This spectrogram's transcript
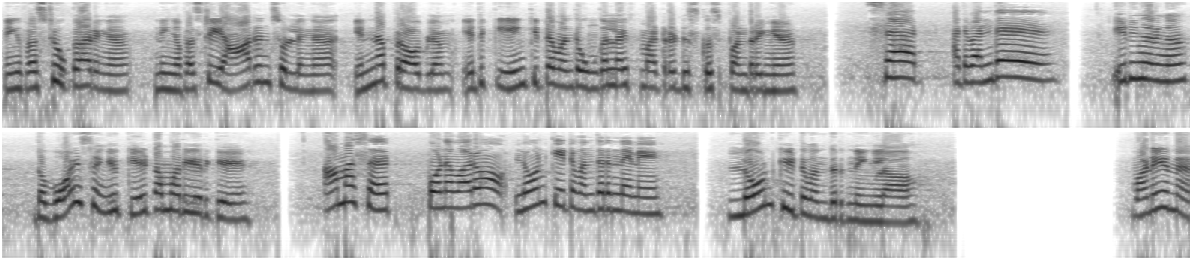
நீங்க ஃபர்ஸ்ட் உட்காருங்க. நீங்க ஃபர்ஸ்ட் யாருன்னு சொல்லுங்க. என்ன ப்ராப்ளம் எதுக்கு என்கிட்ட வந்து உங்க லைஃப் மேட்டர் டிஸ்கஸ் பண்றீங்க? சார் அது வந்து இருங்க இருங்க. இந்த வாய்ஸ் எங்கேயோ கேட்ட மாதிரியே இருக்கே. ஆமாம் சார் போன வாரம் லோன் கேட்டு வந்திருந்தேனே. லோன் கேட்டு வந்திருந்தீங்களா? மணியண்ணே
